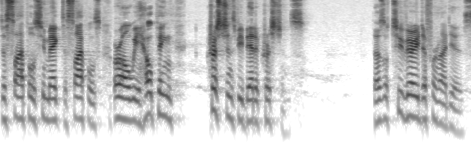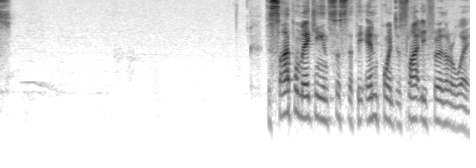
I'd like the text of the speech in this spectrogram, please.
disciples who make disciples, or are we helping Christians be better Christians? Those are two very different ideas. Disciple making insists that the end point is slightly further away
